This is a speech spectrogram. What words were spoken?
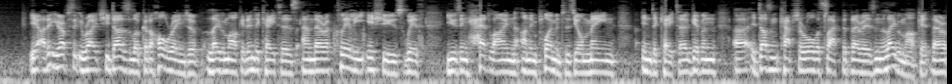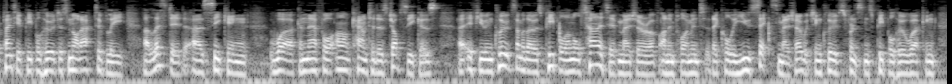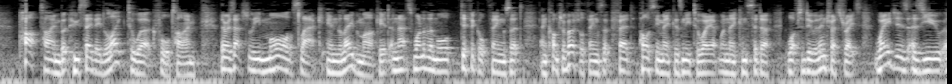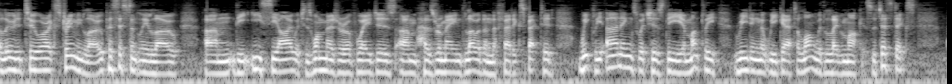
Yeah, I think you're absolutely right. She does look at a whole range of labour market indicators, and there are clearly issues with using headline unemployment as your main indicator, given uh, it doesn't capture all the slack that there is in the labour market. There are plenty of people who are just not actively uh, listed as seeking work and therefore aren't counted as job seekers. Uh, if you include some of those people, an alternative measure of unemployment, they call the U6 measure, which includes, for instance, people who are working part time but who say they'd like to work full time, there is actually more slack in the labour market, and that's one of the more difficult things that and controversial things that Fed policymakers need to weigh up when they consider what to do with interest rates. Wages, as you alluded to, are extremely low, persistently low. Um, the ECI, which is one measure of wages, um, has remained lower than the Fed expected. Weekly earnings, which is the monthly reading that we get along with the labour market statistics,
